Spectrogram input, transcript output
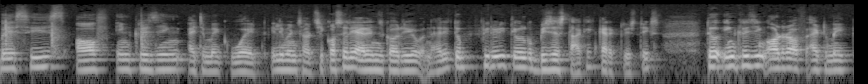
basis of increasing atomic weight इलिमेन्ट्सहरू चाहिँ कसरी एरेन्ज गरियो भन्दाखेरि त्यो पिरियडिक टेबलको विशेषता के क्यारेक्टरिस्टिक्स त्यो इन्क्रिजिङ अर्डर अफ एटमिक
